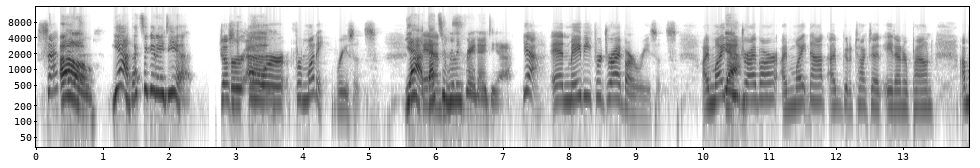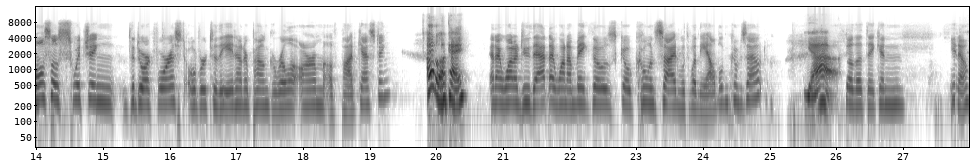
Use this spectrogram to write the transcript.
set Oh, yeah, that's a good idea. Just for, for um, for money reasons. Yeah, that's a really great idea. Yeah, and maybe for dry bar reasons. I might Yeah. do dry bar. I might not. I'm going to talk to 800 pound. I'm also switching the Dork Forest over to the 800 pound gorilla arm of podcasting. Oh, okay. And I want to do that. I want to make those go coincide with when the album comes out Yeah. so that they can, you know,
